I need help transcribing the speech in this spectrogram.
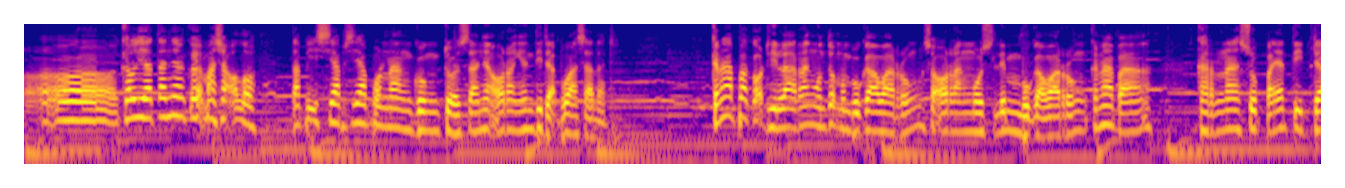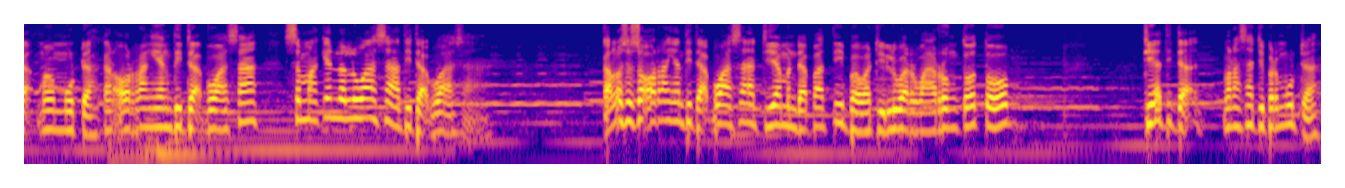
uh, kelihatannya kayak Masya Allah. Tapi siap-siap menanggung dosanya orang yang tidak puasa tadi. Kenapa kok dilarang untuk membuka warung? Seorang muslim membuka warung. Kenapa? Karena supaya tidak memudahkan orang yang tidak puasa semakin leluasa tidak puasa. Kalau seseorang yang tidak puasa dia mendapati bahwa di luar warung tutup, dia tidak merasa dipermudah.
